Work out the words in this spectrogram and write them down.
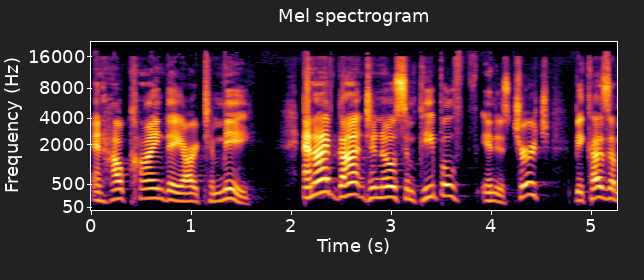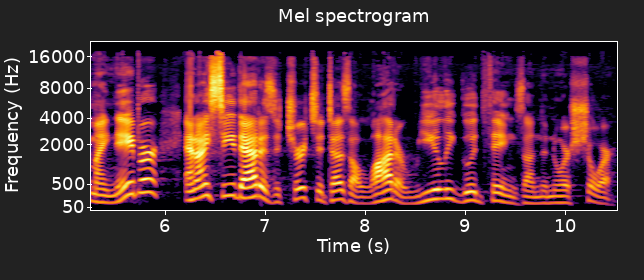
and how kind they are to me. And I've gotten to know some people in his church because of my neighbor, and I see that as a church that does a lot of really good things on the North Shore.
